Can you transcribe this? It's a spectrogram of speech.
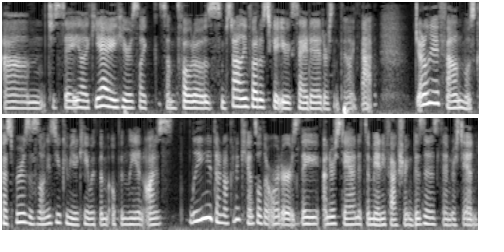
um, just say like, yay, here's like some photos, some styling photos to get you excited or something like that. Generally, I found most customers, as long as you communicate with them openly and honest, they're not going to cancel their orders. They understand it's a manufacturing business. They understand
